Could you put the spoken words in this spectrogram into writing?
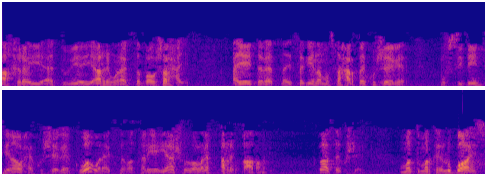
aakhiro iyo adduunye iyo arrin wanaagsan ba u sharxaya. Ayay dabeedna isagiina musaxar bay ku sheegeen. Mufsidiintiina waxay ku sheegeen kuwo wanaagsan oo taliyayaashooda oo laga arrin qaadanayo. Saasay ku sheegeen. Ummaddu markay lu go'ayso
